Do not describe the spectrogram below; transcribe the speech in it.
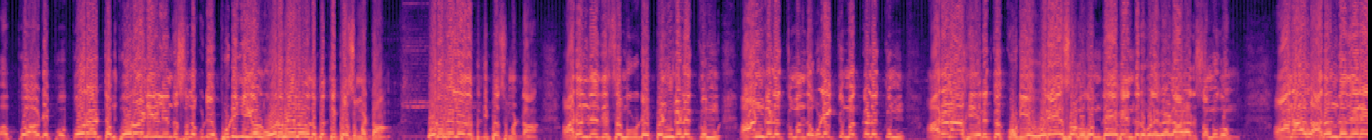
அப்படி போ- போராட்டம் போராளிகள் என்று சொல்லக்கூடிய புடுங்கிகள் ஒருவேளும் இதை பற்றி பேச மாட்டான். ஒருவேளை அதை பத்தி பேச மாட்டான். அருந்ததி சமூகடைய பெண்களுக்கும் ஆண்களுக்கும் அந்த உழைக்கும் மக்களுக்கும் அரணாக இருக்கக்கூடிய ஒரே சமூகம் தேவேந்திர குல வேளாளர் சமூகம். ஆனால் அருந்ததியரை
